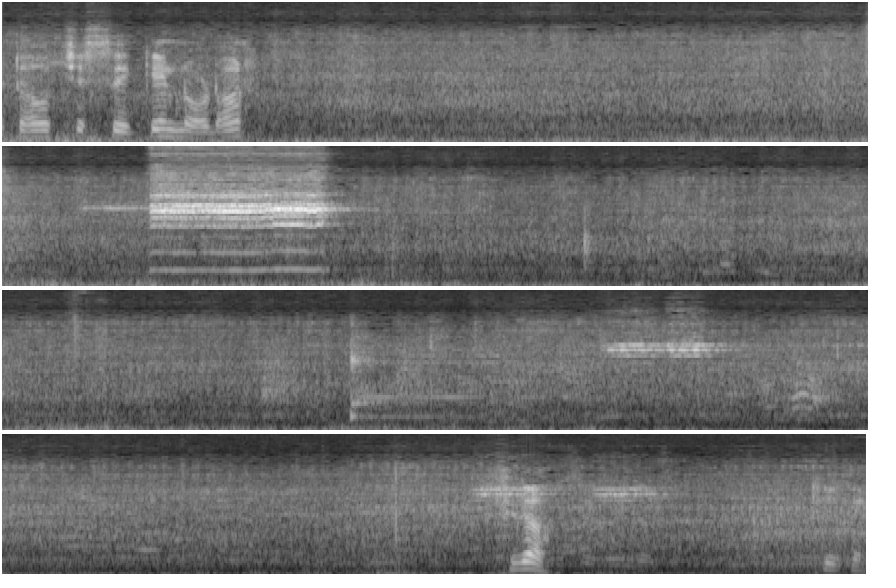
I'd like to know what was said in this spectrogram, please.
এটা হচ্ছে সেকেন্ড অর্ডার सीधा ठीक है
